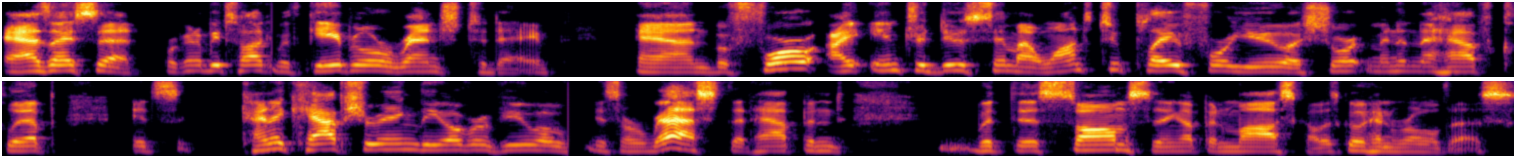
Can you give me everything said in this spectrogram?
As I said, we're going to be talking with Gabriel Rench today. And before I introduce him, I want to play for you a short minute and a half clip. It's kind of capturing the overview of this arrest that happened with this psalm sing up in Moscow. Let's go ahead and roll this.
